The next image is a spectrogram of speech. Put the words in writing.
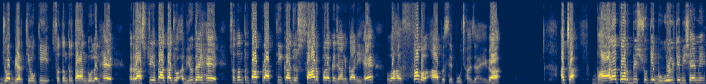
जो अभ्यर्थियों की स्वतंत्रता आंदोलन है, राष्ट्रीयता का जो अभ्युदय है, स्वतंत्रता प्राप्ति का जो सार परक जानकारी है, वह सब आपसे पूछा जाएगा। अच्छा भारत और विश्व के भूगोल के विषय में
